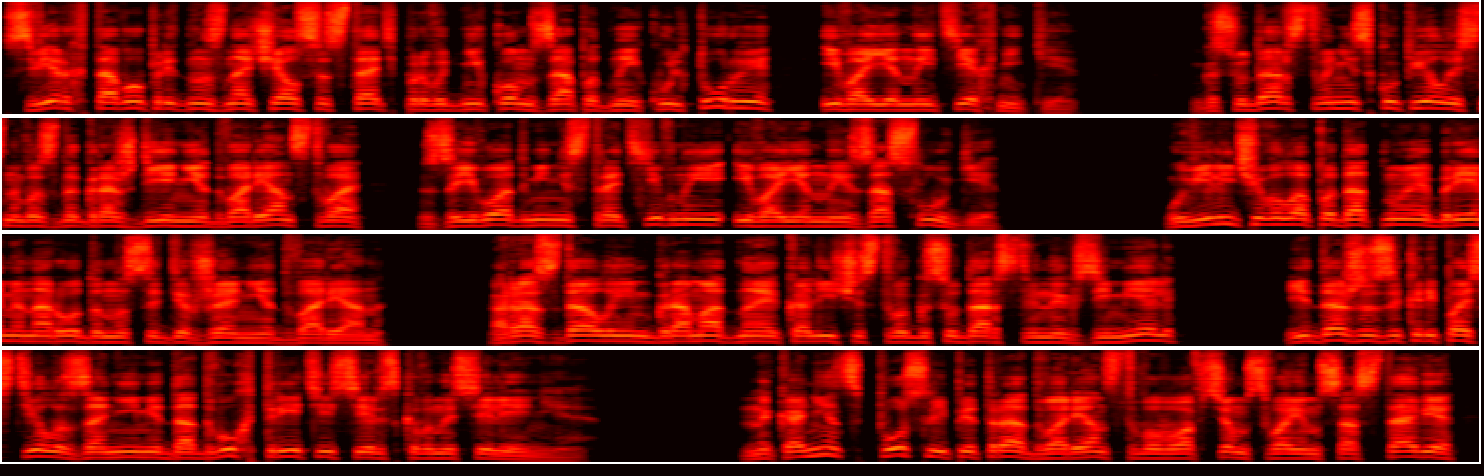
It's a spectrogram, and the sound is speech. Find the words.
Сверх того предназначался стать проводником западной культуры и военной техники. Государство не скупилось на вознаграждение дворянства за его административные и военные заслуги. Увеличивало податное бремя народа на содержание дворян, раздало им громадное количество государственных земель и даже закрепостило за ними до двух третей сельского населения. Наконец, после Петра дворянство во всем своем составе –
